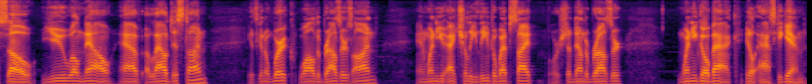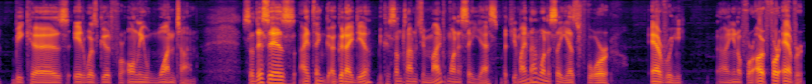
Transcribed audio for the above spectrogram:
So you will now have allow this time. It's going to work while the browser's on. And when you actually leave the website or shut down the browser, when you go back, it'll ask again because it was good for only one time. So this is, I think, a good idea because sometimes you might want to say yes, but you might not want to say yes for every, uh, you know, for uh, forever.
